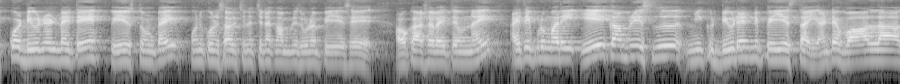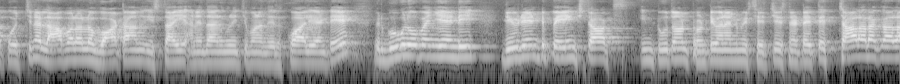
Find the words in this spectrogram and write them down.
ఎక్కువ డివిడెండ్ అయితే పే చేస్తూ ఉంటాయి. కొన్ని కొన్నిసార్లు చిన్న చిన్న కంపెనీస్ కూడా పే చేసే అవకాశాలు అయితే ఉన్నాయి. అయితే ఇప్పుడు మరి ఏ కంపెనీస్ మీకు డివిడెండ్ని పే చేస్తాయి? అంటే వాళ్ళకు వచ్చిన లాభాలలో వాటాను ఇస్తాయి అనే దాని గురించి మనం తెలుసుకోవాలి అంటే మీరు గూగుల్ ఓపెన్ చేయండి. Dividend paying stocks in two thousand twenty one అని మీరు సెర్చ్ చేసినట్టయితే చాలా రకాల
